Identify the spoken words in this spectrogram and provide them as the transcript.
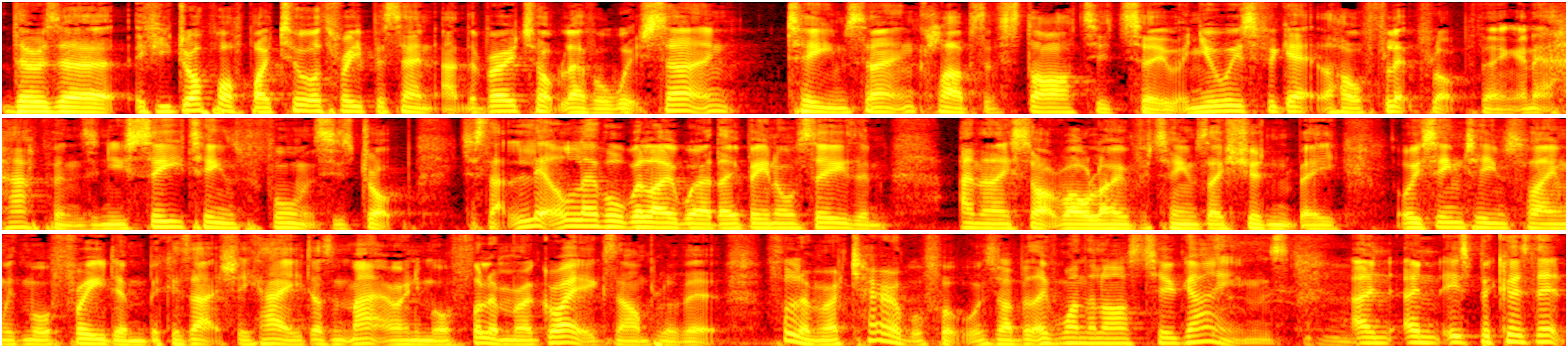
there is a if you drop off by two or three percent at the very top level, which certain teams, certain clubs have started to, and you always forget the whole flip flop thing, and it happens, and you see teams' performances drop just that little level below where they've been all season, and then they start rolling over teams they shouldn't be, or you see teams playing with more freedom because actually, hey, it doesn't matter anymore. Fulham are a great example of it. Fulham are a terrible football side, but they've won the last two games, mm. and and it's because their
